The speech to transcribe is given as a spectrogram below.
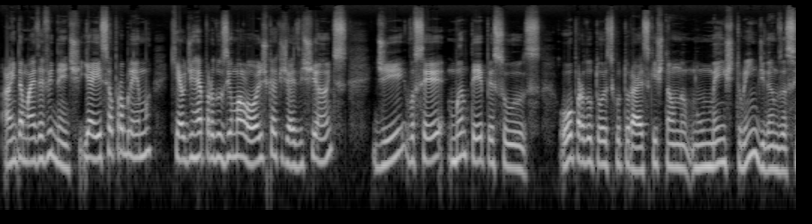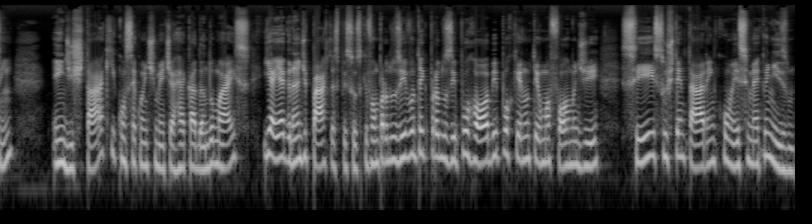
ainda mais evidente. E aí esse é o problema, que é o de reproduzir uma lógica que já existia antes, de você manter pessoas ou produtores culturais que estão no mainstream, digamos assim, em destaque, consequentemente arrecadando mais, e aí a grande parte das pessoas que vão produzir vão ter que produzir por hobby porque não tem uma forma de se sustentarem com esse mecanismo.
